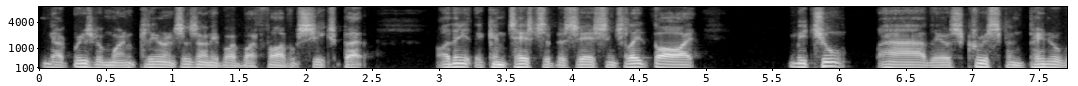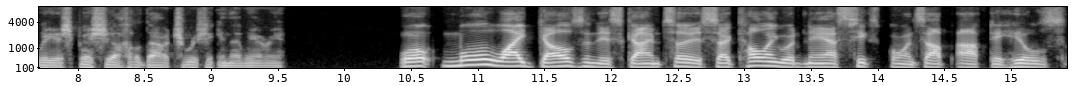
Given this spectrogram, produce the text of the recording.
you know, Brisbane won clearances only by, by five or six, but I think the contested possessions led by Mitchell, uh, there was Crisp and Pendlebury especially. I thought they were terrific in that area. Well, more late goals in this game too. So Collingwood now six points up after Hill's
